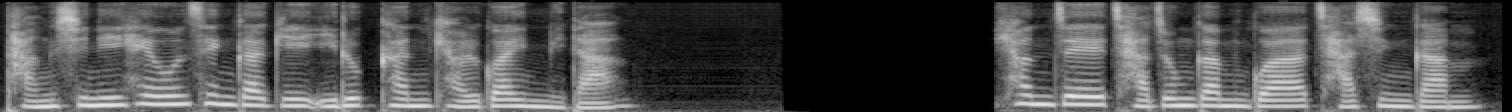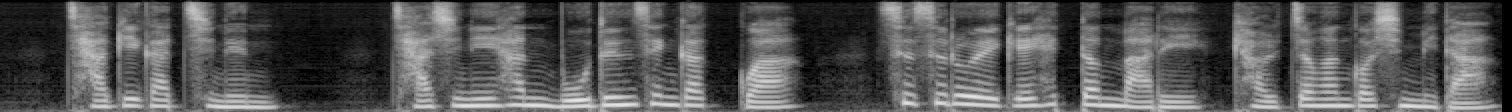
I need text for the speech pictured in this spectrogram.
당신이 해온 생각이 이룩한 결과입니다. 현재의 자존감과 자신감, 자기 가치는 자신이 한 모든 생각과 스스로에게 했던 말이 결정한 것입니다.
